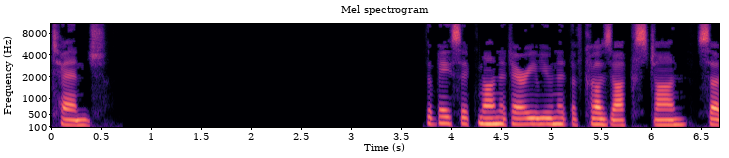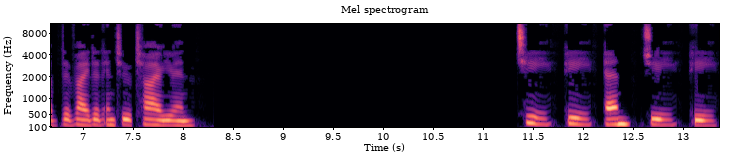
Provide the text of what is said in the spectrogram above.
Tenge. The basic monetary unit of Kazakhstan, subdivided into tayyin. T E N G E.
